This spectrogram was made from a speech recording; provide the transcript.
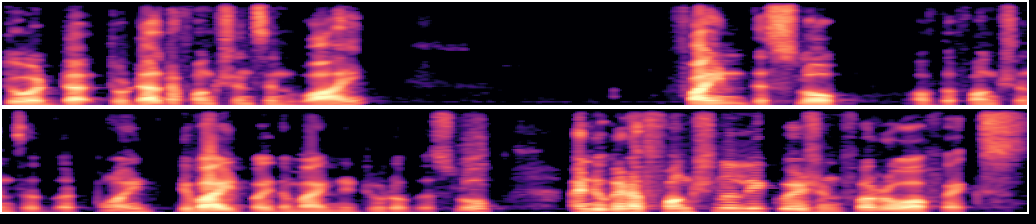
to, a, to delta functions in y, find the slope of the functions at that point divide by the magnitude of the slope and you get a functional equation for rho of x.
